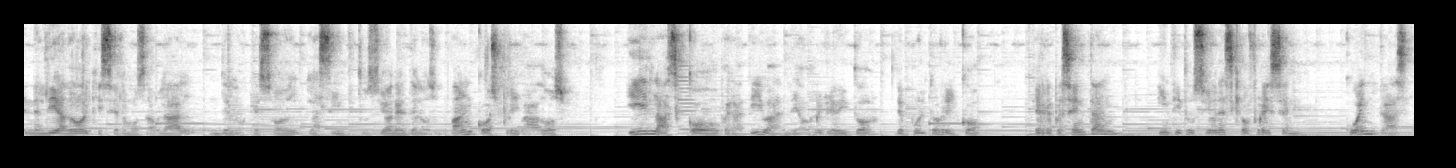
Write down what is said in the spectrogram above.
En el día de hoy quisiéramos hablar de lo que son las instituciones de los bancos privados, y las cooperativas de ahorro y crédito de Puerto Rico que representan instituciones que ofrecen cuentas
